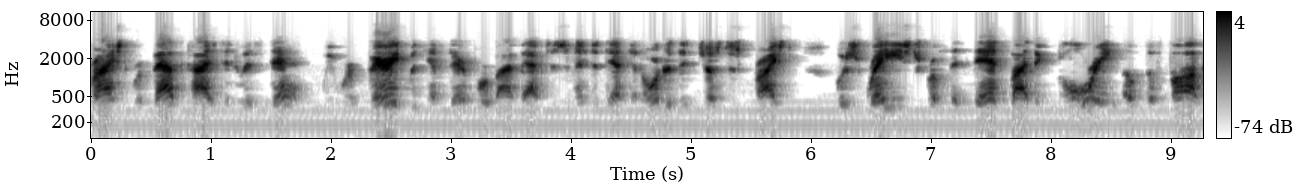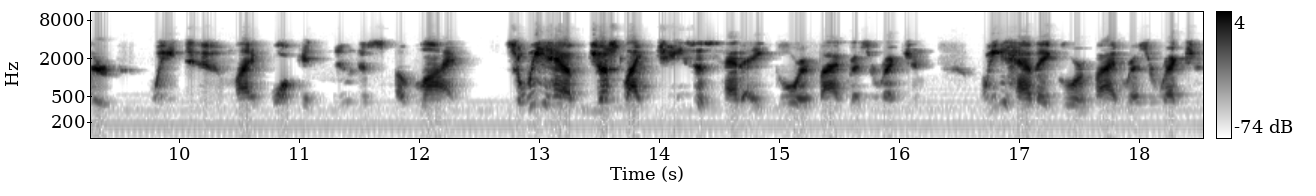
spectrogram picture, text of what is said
Christ, were baptized into his death? We were buried with him, therefore, by baptism into death, in order that just as Christ raised from the dead by the glory of the Father, we too might walk in newness of life. So we have, just like Jesus had a glorified resurrection, we have a glorified resurrection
